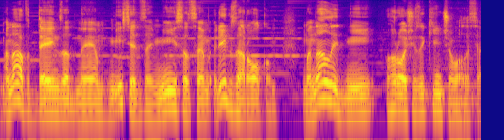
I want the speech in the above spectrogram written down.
Минав день за днем, місяць за місяцем, рік за роком. Минали дні, гроші закінчувалися.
